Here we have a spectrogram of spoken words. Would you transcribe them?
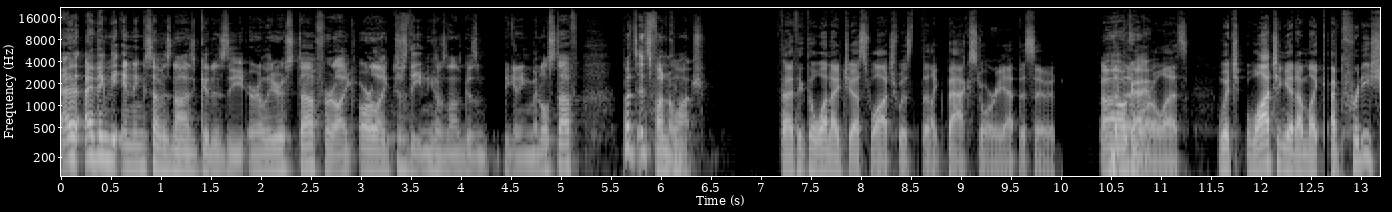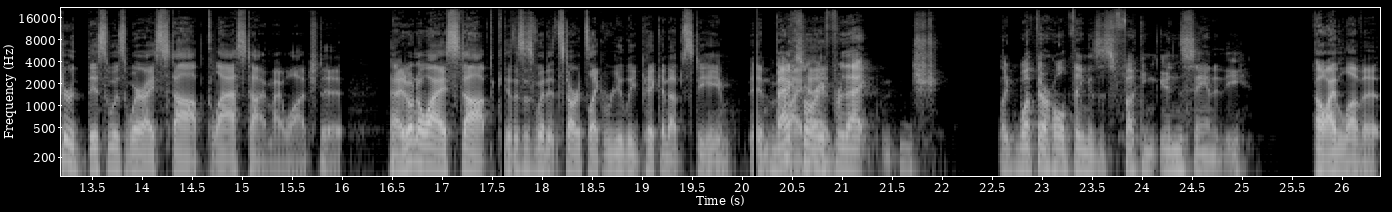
I, I think the ending stuff is not as good as the earlier stuff, or like, or like just the ending stuff is not as good as the beginning middle stuff. But it's, it's fun to Hmm. watch. I think the one I just watched was the like backstory episode, Oh, more or less. Which watching it, I'm like, I'm pretty sure this was where I stopped last time I watched it. And I don't know why I stopped because this is when it starts like really picking up steam. In my Backstory for that, sh- like what their whole thing is, is fucking insanity. Oh, I love it.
